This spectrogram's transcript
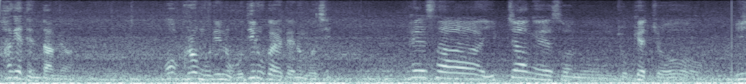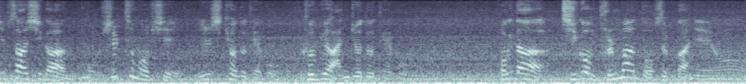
하게 된다면 어 그럼 우리는 어디로 가야 되는 거지? 회사 입장에서는 좋겠죠. 24시간 뭐 쉴 틈 없이 일 시켜도 되고 급여 안 줘도 되고 거기다 직원 불만도 없을 거 아니에요.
